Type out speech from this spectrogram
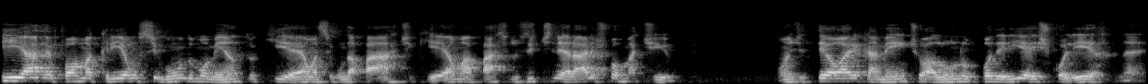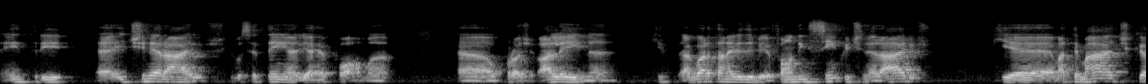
E a reforma cria um segundo momento, que é uma segunda parte, que é uma parte dos itinerários formativos, onde, teoricamente, o aluno poderia escolher né, entre é, itinerários, que você tem ali a reforma, a lei, né, que agora está na LDB, falando em cinco itinerários, que é matemática,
